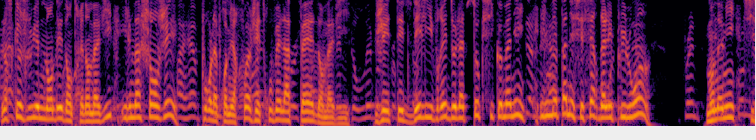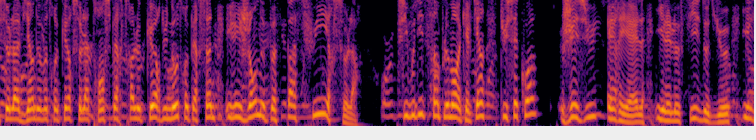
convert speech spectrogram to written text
Lorsque je lui ai demandé d'entrer dans ma vie, il m'a changé. Pour la première fois, j'ai trouvé la paix dans ma vie. J'ai été délivré de la toxicomanie. Il n'est pas nécessaire d'aller plus loin. Mon ami, si cela vient de votre cœur, cela transpercera le cœur d'une autre personne et les gens ne peuvent pas fuir cela. Si vous dites simplement à quelqu'un, tu sais quoi? Jésus est réel, il est le Fils de Dieu, il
